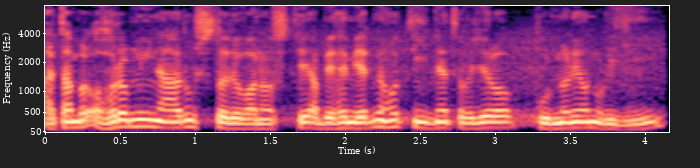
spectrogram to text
Ale tam byl ohromný nárůst sledovanosti a během jednoho týdne to vidělo půl milionu lidí.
